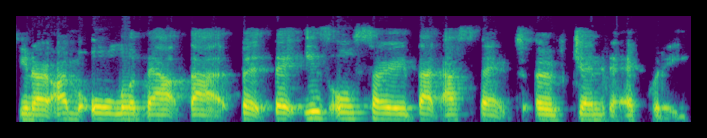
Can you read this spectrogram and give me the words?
you know, I'm all about that. But there is also that aspect of gender equity,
